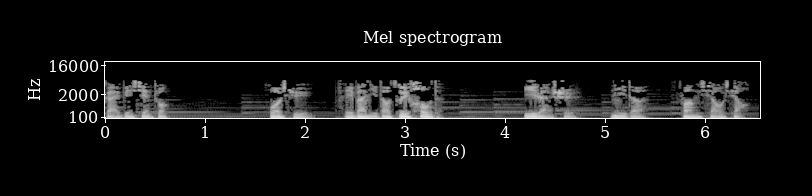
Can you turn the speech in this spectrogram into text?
改变现状。或许陪伴你到最后的，依然是你的方小小。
